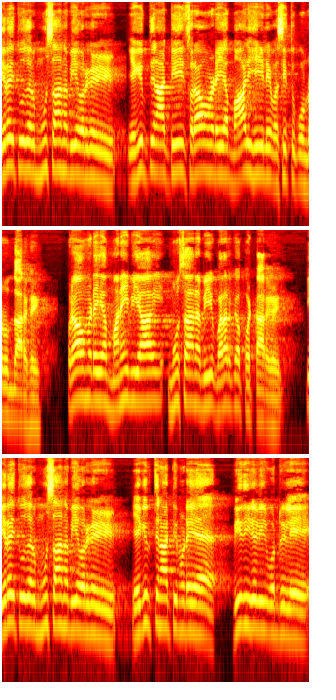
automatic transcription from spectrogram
இறை தூதர் மூசா நபி அவர்கள் எகிப்து நாட்டில் சுறாவனுடைய மாளிகையிலே வசித்துக் கொண்டிருந்தார்கள். பிராவனுடைய மனைவியாய் மூசா நபி வளர்க்கப்பட்டார்கள். இறை தூதர் மூசா நபி அவர்கள் எகிப்து நாட்டினுடைய வீதிகளில் ஒன்றிலே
